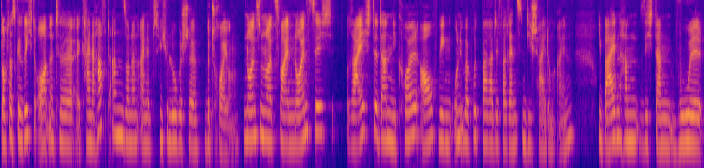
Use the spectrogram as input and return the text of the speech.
Doch das Gericht ordnete keine Haft an, sondern eine psychologische Betreuung. 1992 reichte dann Nicole auch wegen unüberbrückbarer Differenzen die Scheidung ein. Die beiden haben sich dann wohl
